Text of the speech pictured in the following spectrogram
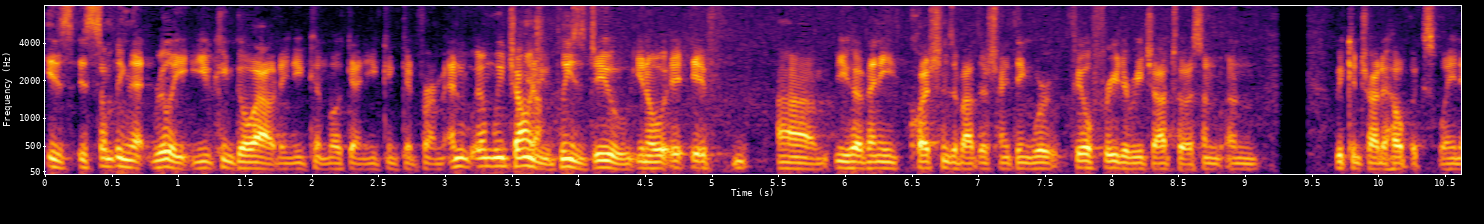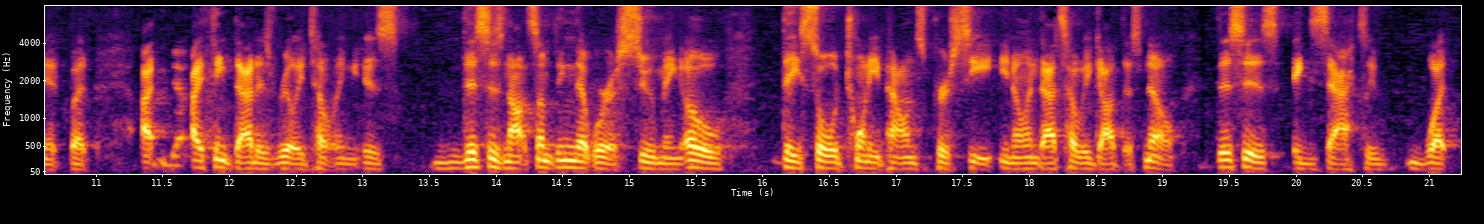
is is something that really you can go out and you can look at and you can confirm. And, and we challenge yeah. you, please do. You know, if um, you have any questions about this or anything, we're feel free to reach out to us and, and we can try to help explain it. But I, yeah. I think that is really telling. Is this is not something that we're assuming. Oh, they sold 20 pounds per seat, you know, and that's how we got this. No, this is exactly what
